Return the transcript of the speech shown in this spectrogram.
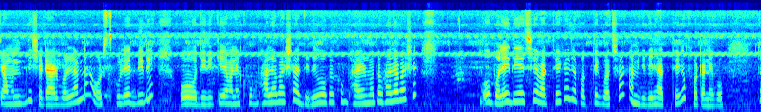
কেমন দিদি সেটা আর বললাম না। ওর স্কুলের দিদি। ও দিদিকে মানে খুব ভালোবাসে, আর দিদিও ওকে খুব ভাইয়ের মতো ভালোবাসে। ও বলেই দিয়েছে এবার থেকে যে প্রত্যেক বছর আমি দিদির হাত থেকে ফোটা নেব। তো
